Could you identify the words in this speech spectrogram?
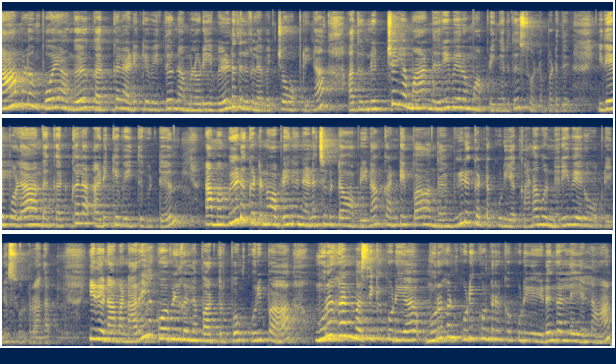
நாமளும் போய் அங்கே கற்கள் அடிக்க வைத்து நம்மளுடைய வேண்டுதல்களை வச்சோம் அப்படின்னா அது நிச்சயமாக நிறைவேறும் அப்படிங்கிறது சொல்லப்படுது. இதே போல் அந்த கற்களை அடிக்க வைத்து விட்டு நம்ம வீடு கட்டணும் அப்படின்னு நினச்சிக்கிட்டோம் அப்படின்னா கண்டிப்பாக அந்த வீடு கட்டக்கூடிய கனவு நிறைவேறும் அப்படின்னு சொல்கிறாங்க இது நாம் நிறைய கோவில்களில் பார்த்துருப்போம். குறிப்பாக முருகன் இருக்கக்கூடிய முருகன் குடிக்கொண்டிருக்கக்கூடிய இடங்கள்ல எல்லாம்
